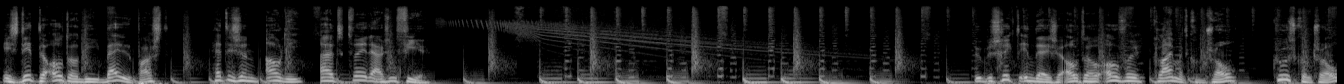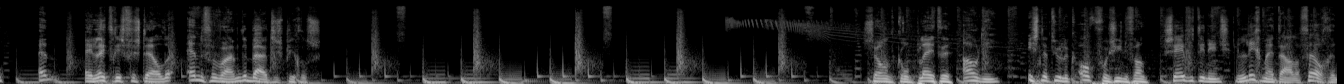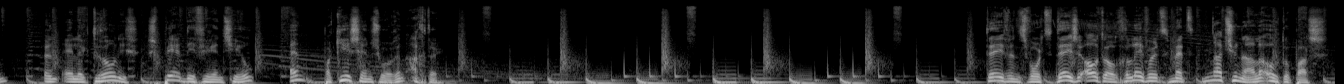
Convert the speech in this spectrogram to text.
Is dit de auto die bij u past? Het is een Audi uit 2004. U beschikt in deze auto over climate control, cruise control en elektrisch verstelde en verwarmde buitenspiegels. Zo'n complete Audi is natuurlijk ook voorzien van 17-inch lichtmetalen velgen, een elektronisch sperdifferentieel en parkeersensoren achter. Tevens wordt deze auto geleverd met Nationale Autopas.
